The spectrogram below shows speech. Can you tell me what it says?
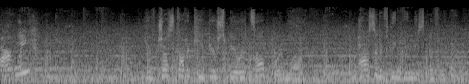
aren't we? You've just got to keep your spirits up, Rinwell. Positive thinking is everything.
